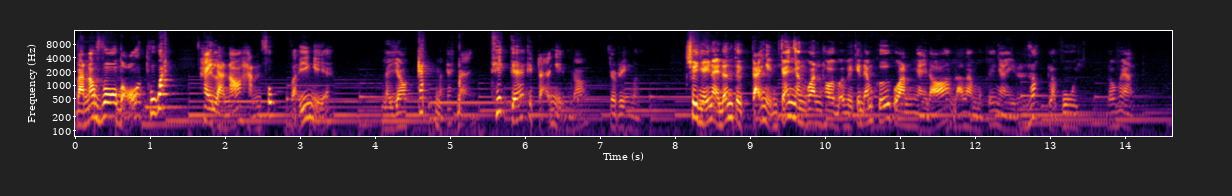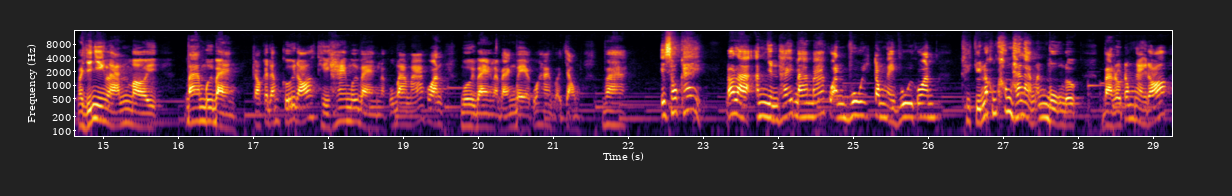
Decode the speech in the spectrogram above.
Và nó vô bổ, thú quắc hay là nó hạnh phúc và ý nghĩa là do cách mà các bạn thiết kế cái trải nghiệm đó cho riêng mình suy nghĩ này đến từ trải nghiệm cá nhân của anh thôi, bởi vì cái đám cưới của anh ngày đó đã là một cái ngày rất là vui đối với anh. Và dĩ nhiên là anh mời 30 bàn cho cái đám cưới đó, thì 20 bàn là của ba má của anh 10 bàn là bạn bè của hai vợ chồng. Và it's okay, đó là anh nhìn thấy ba má của anh vui trong ngày vui của anh thì chuyện nó cũng không thể làm anh buồn được. Và rồi trong ngày đó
